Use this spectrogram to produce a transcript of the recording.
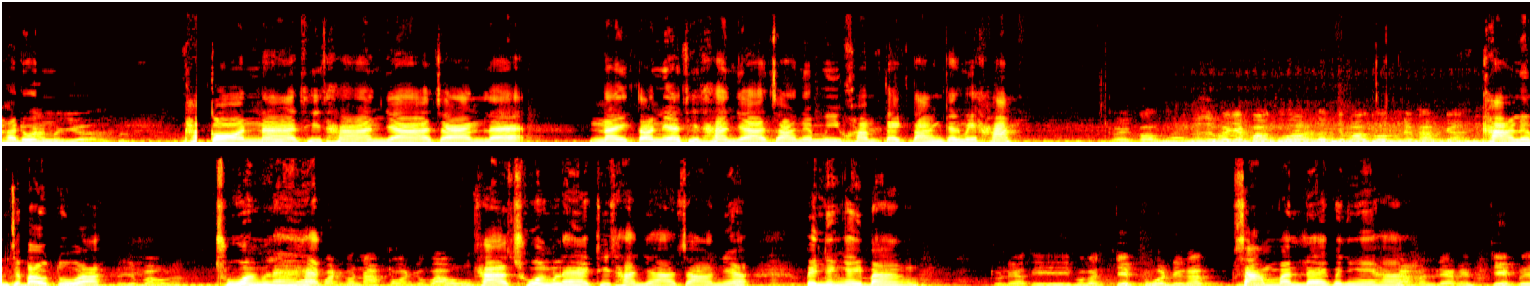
พาดลทนมาเยอะก่อนหน้าที่ทานยาอาจารย์และในตอนเนี้ยที่ทานยาอาจารย์เนี่ยมีความแตกต่างกันไหมคะก็ก็รู้สึกว่าจะเบาตัวเริ่มจะเบาตัวแล้วนะครับอาจารย์ค่ะเริ่มจะเบาตัวเริ่มจะเบาแล้วช่วงแรกวันก็หนักวันก็เบาค่ะ ช่วงแรกที่ทานยาอาจารย์เนี่ย เป็นยังไงบ้างตอนแรกที่มันก็เจ็บปวดเลยครับสามวันแรกเป็นยังไงคะสามวันแรกเนี่ยเจ็บเลย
